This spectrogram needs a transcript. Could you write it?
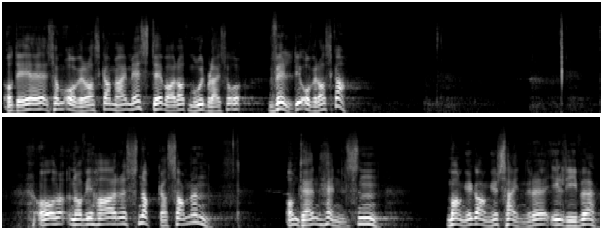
Og det som overraska meg mest, det var at mor blei så veldig overraska. Og når vi har snakka sammen om den hendelsen mange ganger seinere i livet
